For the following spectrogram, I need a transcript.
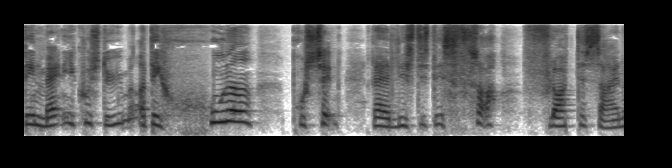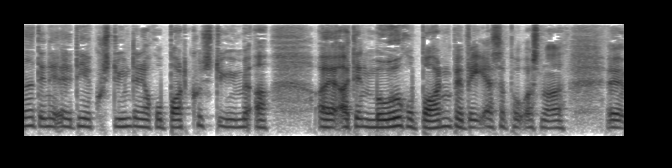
det er en mand i kostyme, og det er 100% realistisk. Det er så flot designet, den her, det her kostume, den her robotkostume, og, og, og den måde robotten bevæger sig på og sådan noget. Øh,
